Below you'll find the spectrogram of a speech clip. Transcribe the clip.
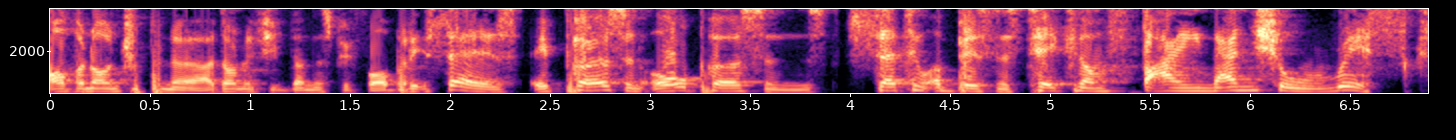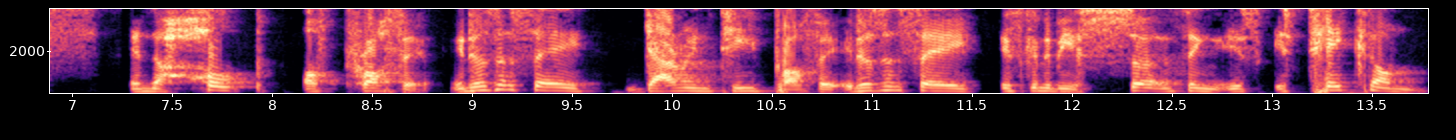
of an entrepreneur, I don't know if you've done this before, but it says a person, all persons setting up a business, taking on financial risks in the hope of profit. It doesn't say guaranteed profit. It doesn't say it's going to be a certain thing. It's, it's taking on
